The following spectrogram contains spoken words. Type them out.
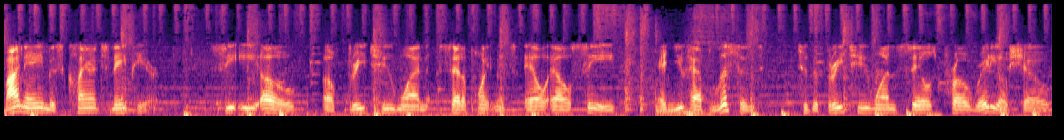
My name is Clarence Napier, CEO of 321 Set Appointments LLC, and you have listened to the 321 Sales Pro radio show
